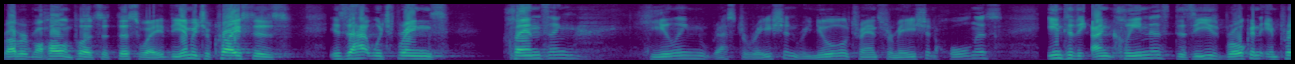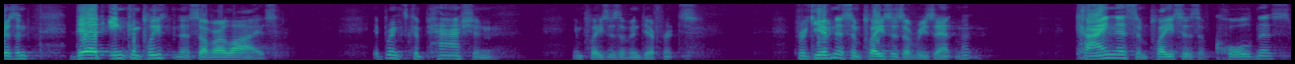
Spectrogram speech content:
Robert Mulholland puts it this way The image of Christ is, is that which brings cleansing, healing, restoration, renewal, transformation, wholeness into the uncleanness, disease, broken, imprisoned, dead incompleteness of our lives. It brings compassion in places of indifference, forgiveness in places of resentment, kindness in places of coldness,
